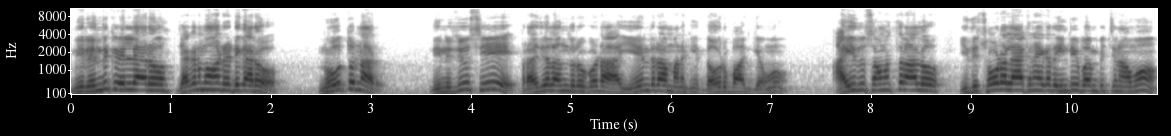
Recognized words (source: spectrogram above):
మీరు ఎందుకు వెళ్ళారు? జగన్మోహన్ రెడ్డి గారు నవ్వుతున్నారు. దీన్ని చూసి ప్రజలందరూ కూడా ఏందిరా మనకి దౌర్భాగ్యము? ఐదు సంవత్సరాలు ఇది చూడలేకనే కదా ఇంటికి పంపించినాము.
